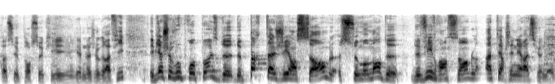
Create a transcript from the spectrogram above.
Ça, c'est pour ceux qui aiment la géographie. Eh bien, je vous propose de, de partager ensemble ce moment de, de vivre ensemble intergénérationnel.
